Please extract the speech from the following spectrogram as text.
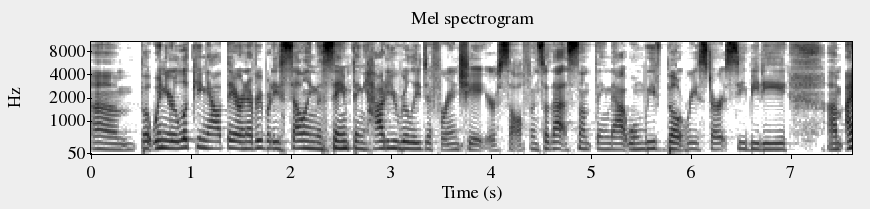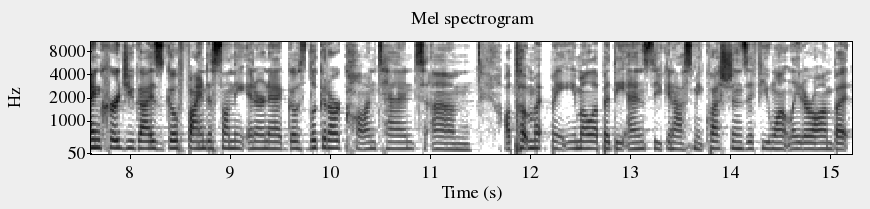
Um, but when you're looking out there and everybody's selling the same thing, how do you really differentiate yourself? And so that's something that when we've built Restart CBD, um, I encourage you guys go find us on the internet, go look at our content. Um, I'll put my, my email up at the end so you can ask me questions if you want later on. But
